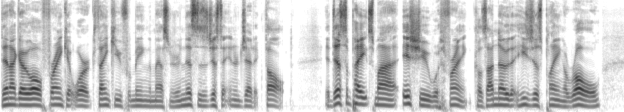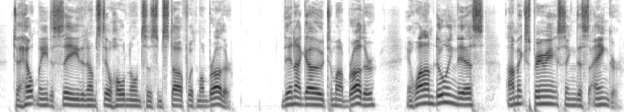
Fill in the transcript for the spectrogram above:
Then I go, Oh, Frank at work, thank you for being the messenger. And this is just an energetic thought. It dissipates my issue with Frank because I know that he's just playing a role to help me to see that I'm still holding on to some stuff with my brother. Then I go to my brother, and while I'm doing this, I'm experiencing this anger.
